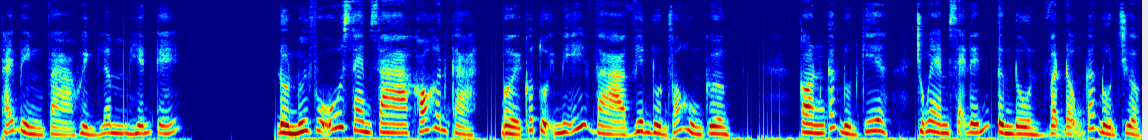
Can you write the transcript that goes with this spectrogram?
Thái Bình và Huỳnh Lâm hiến kế. Đồn núi Vũ xem ra khó hơn cả bởi có tụi Mỹ và viên đồn phó Hùng Cường. Còn các đồn kia, chúng em sẽ đến từng đồn vận động các đồn trưởng.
